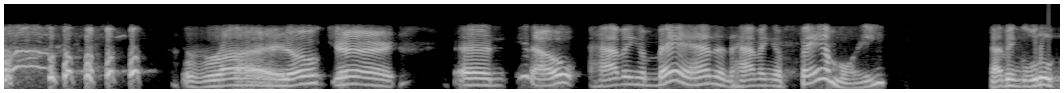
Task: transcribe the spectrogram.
right. Okay. And, you know, having a man and having a family, having little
